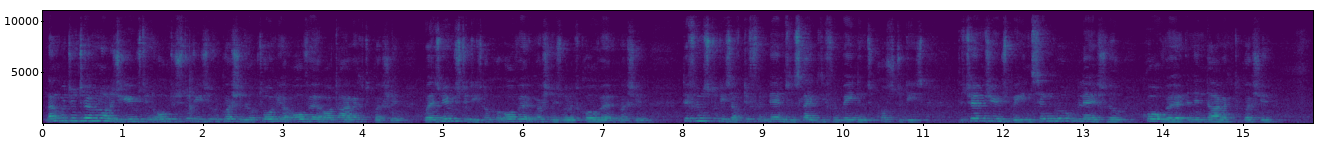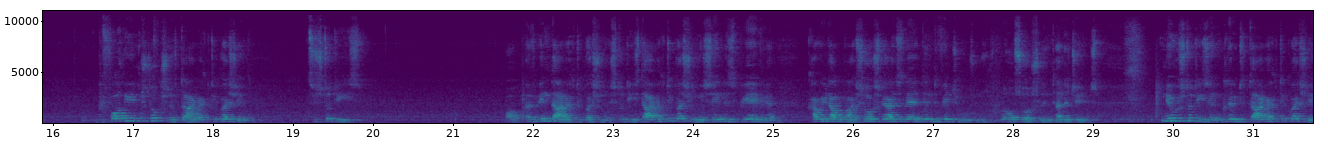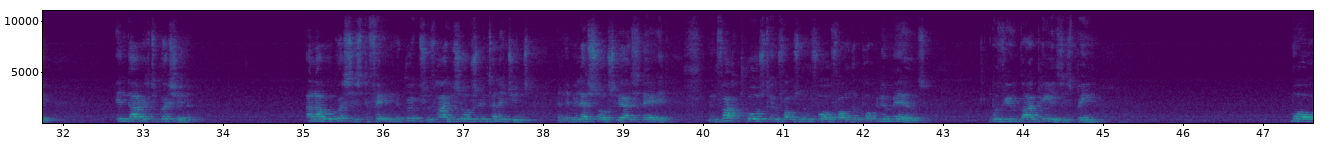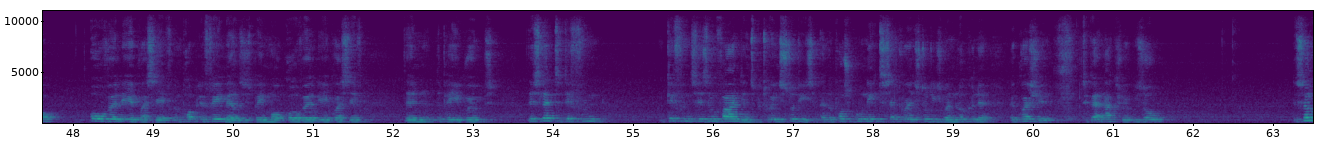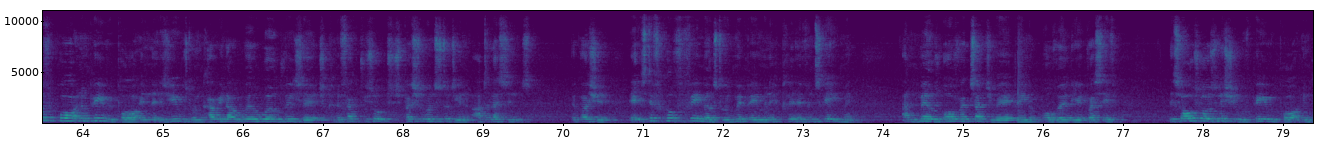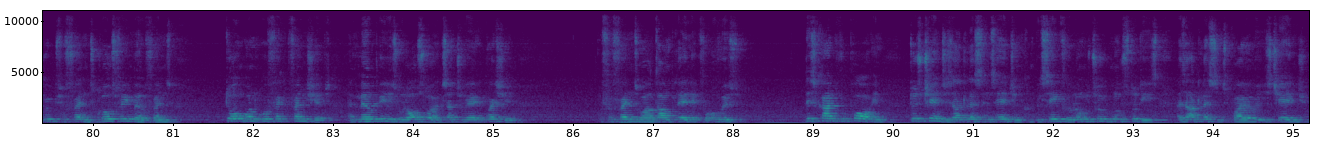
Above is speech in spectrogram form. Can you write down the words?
Language and terminology used in older studies of aggression looked only at overt or direct aggression, whereas new studies look at overt aggression as well as covert aggression. Different studies have different names and slightly different meanings across studies. The terms used being single, relational, covert and indirect aggression. Before the introduction of direct aggression to studies, of indirect aggression to studies, direct aggression was seen as a behaviour carried out by socially isolated individuals with low social intelligence. New studies include direct aggression, indirect aggression, allow aggressors to fit into groups with high social intelligence and to be less socially isolated. In fact, Rose 2004 found that popular males were viewed by peers as being more overtly aggressive and popular females as being more covertly aggressive than the peer groups. This led to different differences in findings between studies and the possible need to separate studies when looking at aggression to get an accurate result. The self-reporting and peer reporting that is used when carrying out real-world research can affect results, especially when studying adolescents' aggression. It is difficult for females to admit being manipulative and scheming, and males over-exaggerate being overtly aggressive. This also is an issue with peer reporting in groups of friends, close female friends, don't want to affect friendships and male peers will also exaggerate aggression for friends while downplaying it for others. This kind of reporting does change as adolescents age and can be seen through longitudinal studies as adolescents' priorities change.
